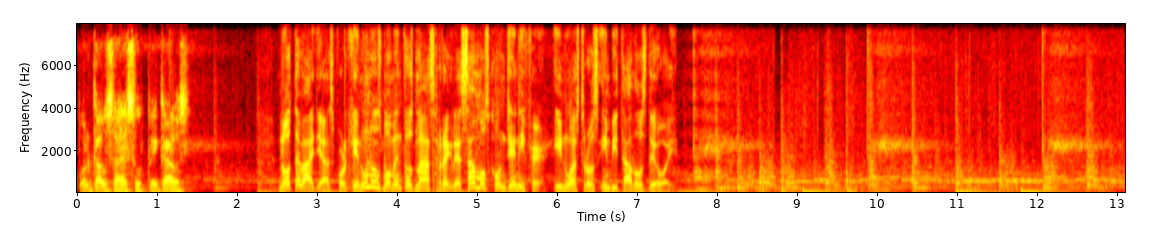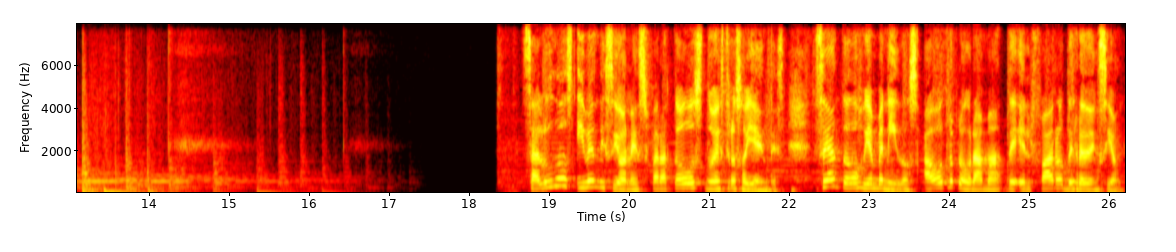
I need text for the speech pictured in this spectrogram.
por causa de sus pecados. No te vayas porque en unos momentos más regresamos con Jennifer y nuestros invitados de hoy. Saludos y bendiciones para todos nuestros oyentes. Sean todos bienvenidos a otro programa de El Faro de Redención.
